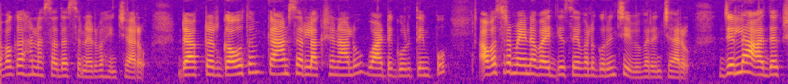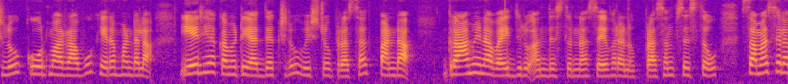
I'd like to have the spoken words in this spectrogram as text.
అవగాహన సదస్సు నిర్వహించారు. డాక్టర్ గౌతమ్ క్యాన్సర్ లక్షణాలు వాటి గుర్తింపు అవసరమైన వైద్య సేవల గురించి వివరించారు. జిల్లా అధ్యక్షులు కూర్మారావు హిరమండల ఏరియా కమిటీ అధ్యక్షులు విష్ణు ప్రసాద్ పండా గ్రామీణ వైద్యులు అందిస్తున్న సేవలను ప్రశంసిస్తూ సమస్యల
